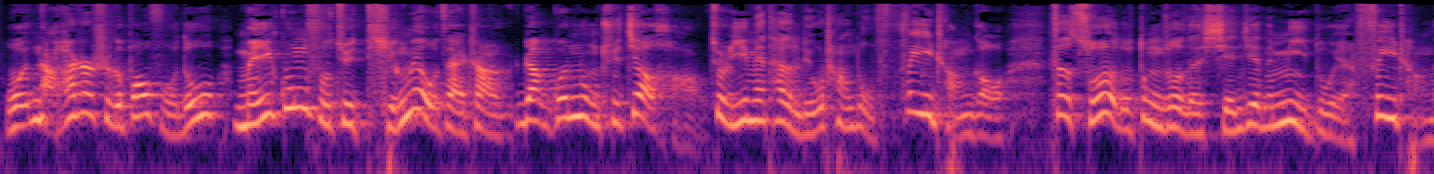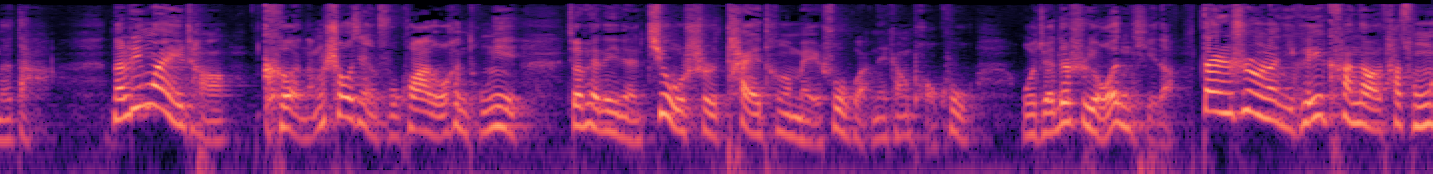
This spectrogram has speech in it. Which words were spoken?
我哪怕这是个包袱，我都没工夫去停留在这儿让观众去叫好，就是因为它的流畅度非常高，它的所有的动作的衔接的密度也非常的大。那另外一场可能稍显浮夸的，我很同意胶片的一点，就是泰特美术馆那场跑酷，我觉得是有问题的。但是呢，你可以看到他从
